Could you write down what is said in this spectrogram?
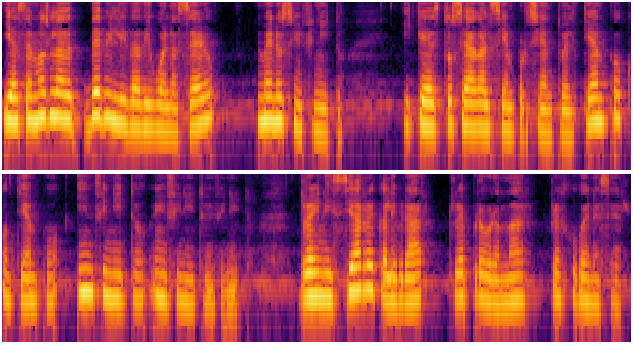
Y hacemos la debilidad igual a cero menos infinito. Y que esto se haga al 100% el tiempo con tiempo infinito, infinito, infinito. Reiniciar, recalibrar, reprogramar, rejuvenecer.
